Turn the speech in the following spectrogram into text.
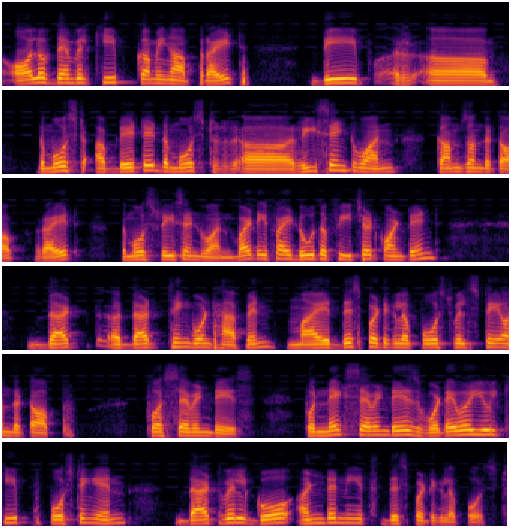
all of them will keep coming up, right? The uh, the most updated, the most uh, recent one comes on the top, right? The most recent one. But if I do the featured content, that uh, that thing won't happen. My this particular post will stay on the top for seven days. For next seven days, whatever you'll keep posting in, that will go underneath this particular post,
